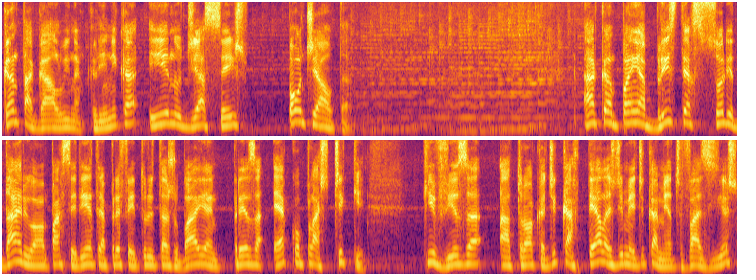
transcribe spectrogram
Cantagalo e na Clínica e no dia 6 Ponte Alta. A campanha Blister Solidário é uma parceria entre a Prefeitura de Itajubá e a empresa Ecoplastic, que visa a troca de cartelas de medicamentos vazias,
